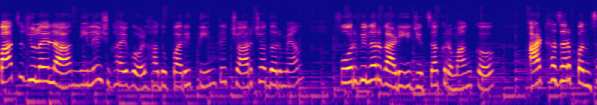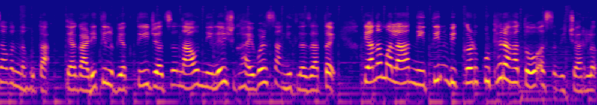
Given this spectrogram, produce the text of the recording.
पाच जुलैला निलेश घायवळ हा दुपारी तीन ते चारच्या दरम्यान फोर व्हीलर गाडी जिचा क्रमांक आठ हजार पंचावन्न होता. त्या गाडीतील व्यक्ती ज्याचं नाव निलेश घायवळ सांगितलं जातंय त्यानं मला नितीन बिक्कड कुठे राहतो असं विचारलं.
